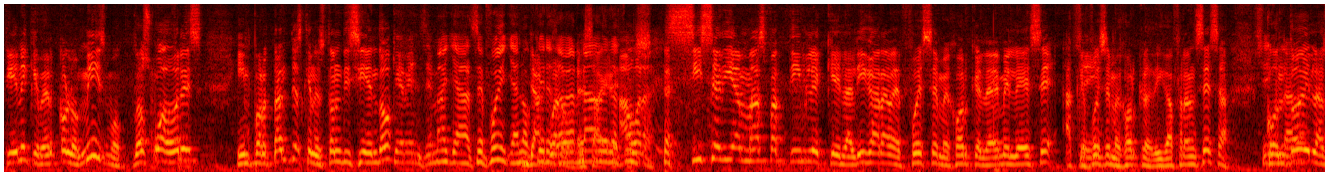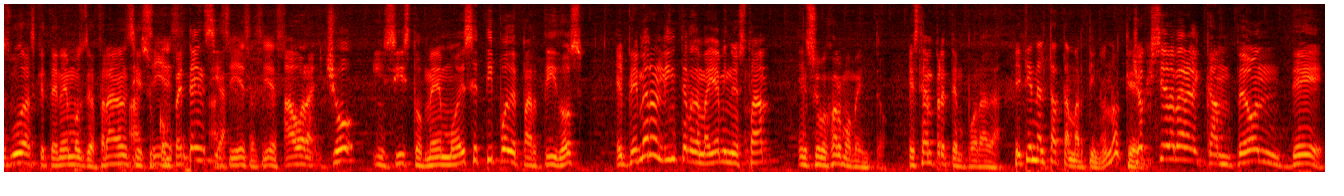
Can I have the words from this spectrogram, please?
tiene que ver con lo mismo. Dos jugadores importantes que nos están diciendo Que Benzema ya se fue, ya no quiere acuerdo, saber nada de la. Ahora, sí sería más factible que la Liga Árabe fuese mejor que la MLS a que fuese mejor que la Liga Francesa. Con claro. todas las dudas que tenemos de Francia y su es, competencia. así es, así es. Ahora, yo insisto, Memo, ese tipo de partidos, el primero el Inter de Miami no está en su mejor momento, está en pretemporada. Y tiene el Tata Martino, ¿no? Que Yo quisiera ver al campeón de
